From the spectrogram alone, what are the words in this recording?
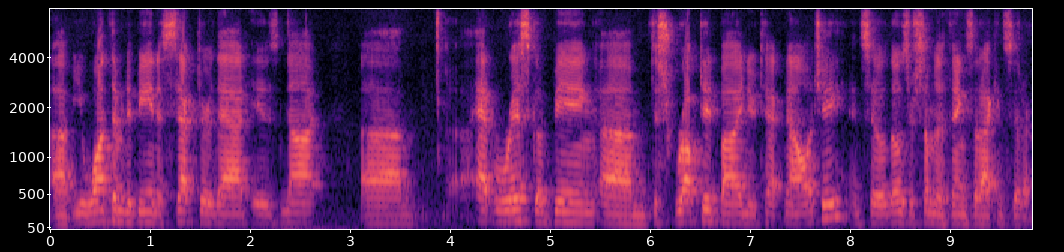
Uh, you want them to be in a sector that is not um, at risk of being um, disrupted by new technology. And so those are some of the things that I consider.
